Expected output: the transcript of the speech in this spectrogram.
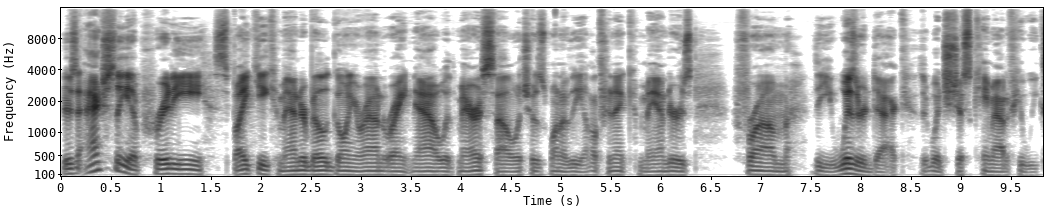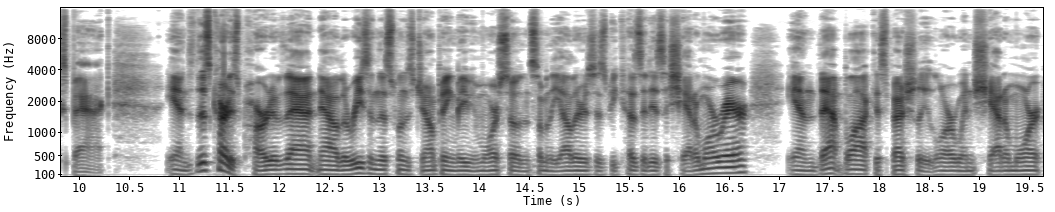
There's actually a pretty spiky commander build going around right now with Mairsil, which was one of the alternate commanders from the Wizard deck, which just came out a few weeks back. And this card is part of that. Now, the reason this one's jumping maybe more so than some of the others is because it is a Shadowmoor rare. And that block, especially Lorwyn Shadowmoor,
